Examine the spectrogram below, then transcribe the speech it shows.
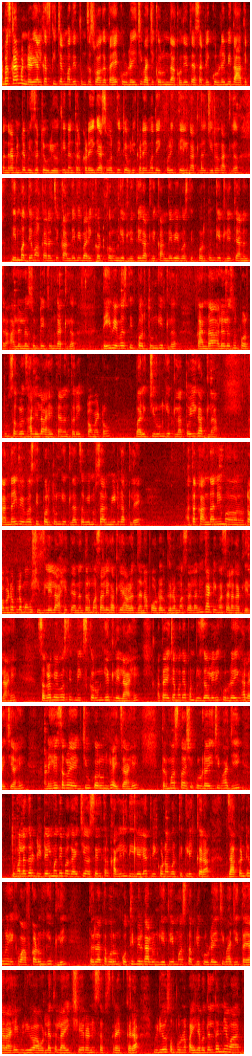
नमस्कार मंडळी अलकास किचनमध्ये तुमचं स्वागत आहे. कुरडईची भाजी करून दाखवते. त्यासाठी कुरडई मी दहा ते पंधरा मिनटं भिजत ठेवली होती. नंतर कढई गॅसवरती ठेवली. कढईमध्ये एक पळी तेल घातलं जिरं घातलं. तीन मध्यम आकाराचे कांदे मी बारीक कट करून घेतले. ते घातले कांदे व्यवस्थित परतून घेतले. त्यानंतर आलं लसूण ठेचून घातलं. तेही व्यवस्थित परतून घेतलं. कांदा आलं लसूण परतून सगळं झालेलं आहे. त्यानंतर एक टोमॅटो बारीक चिरून घेतला. तोही घातला. कांदाही व्यवस्थित परतून घेतला. चवीनुसार मीठ घातलं आहे आता कांदाने म टोमॅटो आपला मऊ शिजलेला आहे. त्यानंतर मसाले घातले हळद धना पावडर गरम मसाला आणि घाटी मसाला घातलेला आहे. सगळं व्यवस्थित मिक्स करून घेतलेलं आहे. आता याच्यामध्ये आपण भिजवलेली कुरडई घालायची आहे आणि हे सगळं एकजीव करून घ्यायचं आहे. तर मस्त अशी कुरडईची भाजी तुम्हाला जर डिटेलमध्ये बघायची असेल तर खालील दिलेल्या त्रिकोणावरती क्लिक करा. झाकण ठेवून एक वाफ काढून घेतली. तर आता वरून कोथिंबीर घालून घेते. मस्त आपली कुरडईची भाजी तयार आहे. व्हिडिओ आवडला तर लाईक शेअर आणि सबस्क्राईब करा. व्हिडिओ संपूर्ण पाहिल्याबद्दल धन्यवाद.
